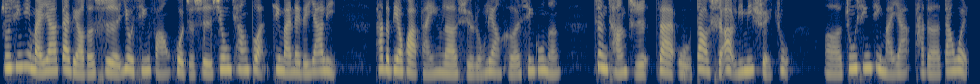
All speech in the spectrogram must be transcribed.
中心静脉压代表的是右心房或者是胸腔段静脉内的压力，它的变化反映了血容量和心功能。正常值在五到十二厘米水柱。呃，中心静脉压它的单位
